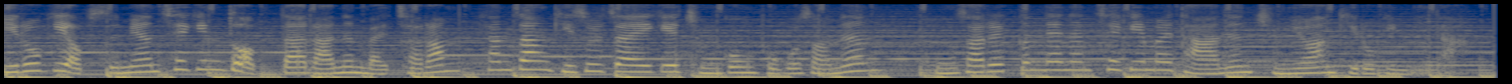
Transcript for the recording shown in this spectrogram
기록이 없으면 책임도 없다라는 말처럼 현장 기술자에게 준공 보고서는 공사를 끝내는 책임을 다하는 중요한 기록입니다.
